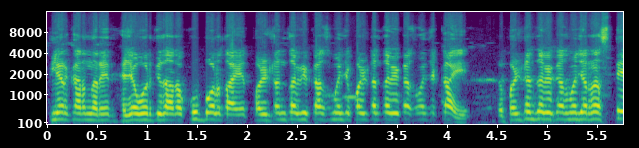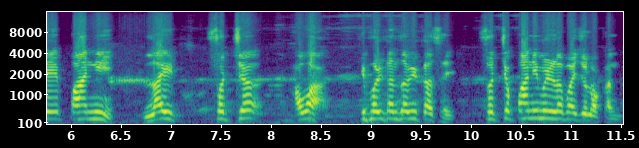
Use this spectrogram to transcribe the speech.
क्लिअर करणार आहेत. ह्याच्यावरती दादा खूप बोलत आहेत. फलटणचा विकास म्हणजे फलटणचा विकास म्हणजे काय? तर फलटणचा विकास म्हणजे रस्ते पाणी लाइट स्वच्छ हवा ही फलटणचा विकास आहे. स्वच्छ पाणी मिळलं पाहिजे लोकांना.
